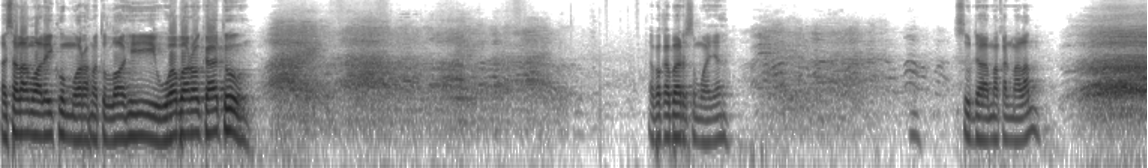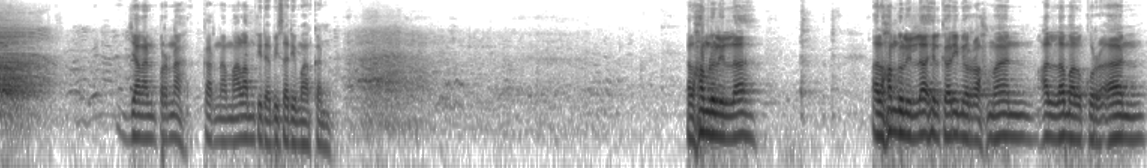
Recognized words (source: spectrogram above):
Assalamualaikum warahmatullahi wabarakatuh. Apa kabar semuanya? Sudah makan malam? Jangan pernah karena malam tidak bisa dimakan. Alhamdulillah. Alhamdulillahil karimir rahman, allamal quran,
